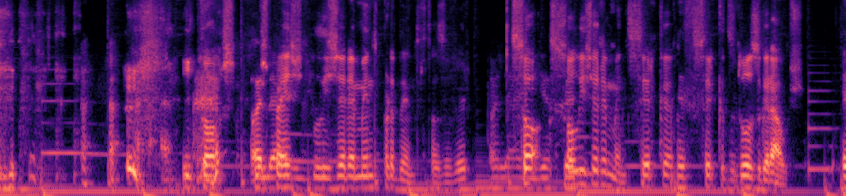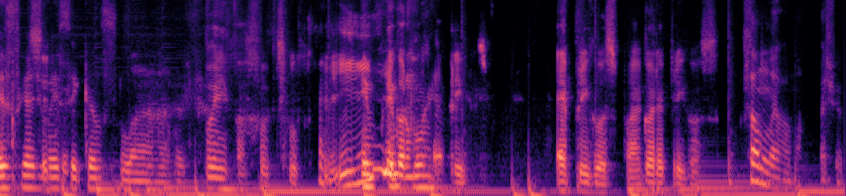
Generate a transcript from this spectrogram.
e corres com os Olha pés aí. ligeiramente para dentro, estás a ver? Olha Só, aí, só ligeiramente, cerca, esse- cerca de 12 graus. esse gajo vai cerca- ser cancelado. Pá, fogo, desculpa. E Em- em agora pleno. é perigoso. É perigoso, pá, agora é perigoso. Só não leva mal, acho eu.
